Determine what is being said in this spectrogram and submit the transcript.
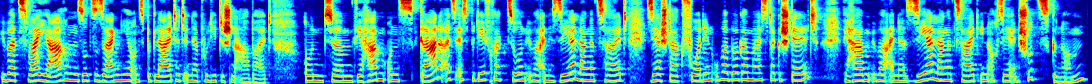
über zwei Jahren sozusagen hier uns begleitet in der politischen Arbeit. Und ähm, wir haben uns gerade als SPD-Fraktion über eine sehr lange Zeit sehr stark vor den Oberbürgermeister gestellt. Wir haben über eine sehr lange Zeit ihn auch sehr in Schutz genommen.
